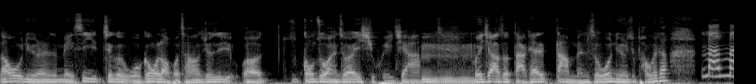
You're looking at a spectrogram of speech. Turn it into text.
然后我女儿每次一这个，我跟我老婆常常就是呃工作完之后要一起回家，嗯嗯嗯回家的时候打开大门的时候，我女儿就跑过来，妈妈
